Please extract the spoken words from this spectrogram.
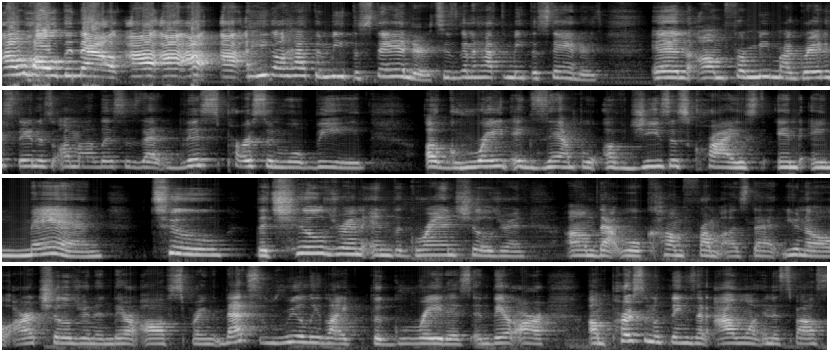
I'm holding out. I, I, I, I, he gonna have to meet the standards. He's gonna have to meet the standards. And um, for me, my greatest standards on my list is that this person will be a great example of Jesus Christ and a man to the children and the grandchildren um, that will come from us that you know our children and their offspring. That's really like the greatest. And there are um, personal things that i want in a spouse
